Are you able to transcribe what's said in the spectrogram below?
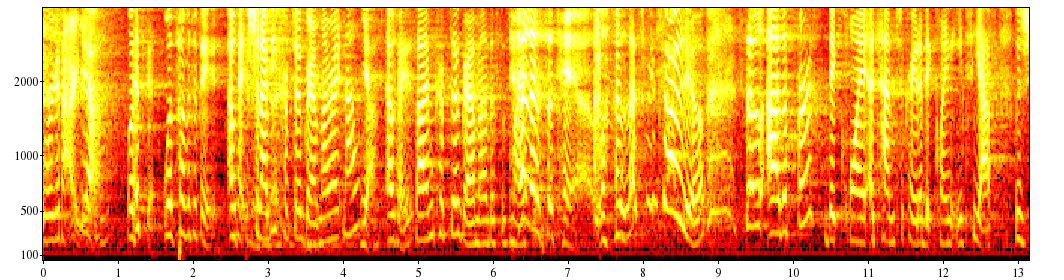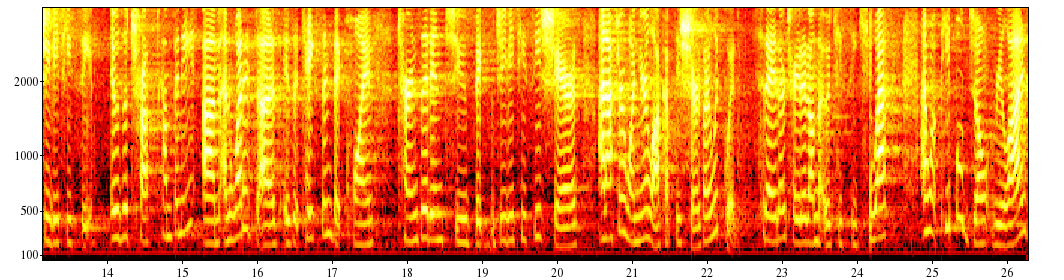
We're gonna argue. Yeah. Let's, let's have a debate. Okay, should I be crypto grandma right now? Yeah, Okay, please. so I'm crypto grandma. This is my. Tell us a tale. Let me tell you. So uh, the first Bitcoin attempt to create a Bitcoin ETF was GBTC. It was a trust company, um, and what it does is it takes in Bitcoin, turns it into GBTC shares, and after a one-year lockup, these shares are liquid. Today, they're traded on the OTCQX, and what people don't realize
